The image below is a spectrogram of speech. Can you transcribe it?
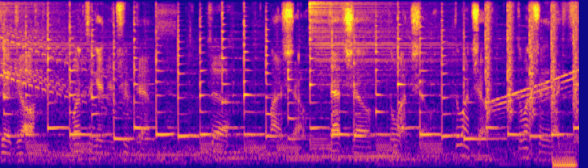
good, y'all? Once again, your true gem to my show. That show, the one show, the one show, the one show you like to see.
